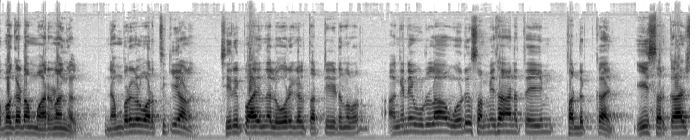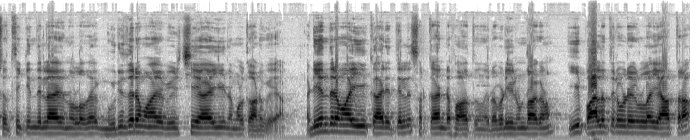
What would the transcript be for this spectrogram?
അപകട മരണങ്ങൾ നമ്പറുകൾ വർദ്ധിക്കുകയാണ്. ചിരിപ്പായുന്ന ലോറികൾ തട്ടിയിടുന്നവർ അങ്ങനെയുള്ള ഒരു സംവിധാനത്തെയും തടുക്കാൻ ഈ സർക്കാർ ശ്രദ്ധിക്കുന്നില്ല എന്നുള്ളത് ഗുരുതരമായ വീഴ്ചയായി നമ്മൾ കാണുകയാണ്. അടിയന്തരമായി ഈ കാര്യത്തിൽ സർക്കാരിന്റെ ഭാഗത്തു നിന്ന് നടപടിയിലുണ്ടാകണം ഈ പാലത്തിലൂടെയുള്ള യാത്ര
